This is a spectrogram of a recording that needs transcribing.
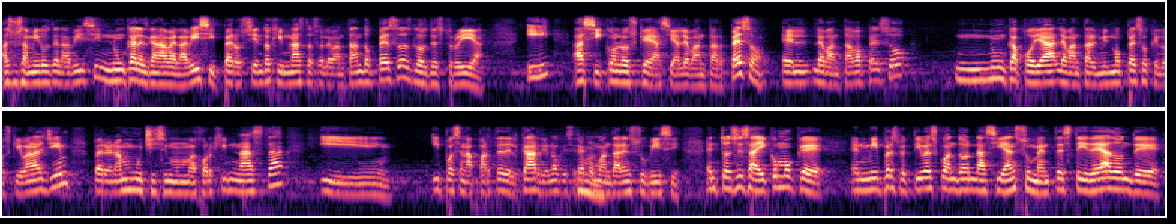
A sus amigos de la bici nunca les ganaba en la bici, pero siendo gimnastas o levantando pesos, los destruía. Y así con los que hacía levantar peso. Él levantaba peso, nunca podía levantar el mismo peso que los que iban al gym, pero era muchísimo mejor gimnasta y, y pues en la parte del cardio, ¿no? Que sería como andar en su bici. Entonces ahí como que en mi perspectiva es cuando nacía en su mente esta idea donde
